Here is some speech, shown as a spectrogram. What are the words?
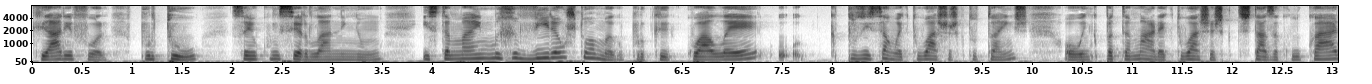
que área for, por tu, sem o conhecer de lado nenhum, isso também me revira o estômago, porque qual é que posição é que tu achas que tu tens, ou em que patamar é que tu achas que te estás a colocar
